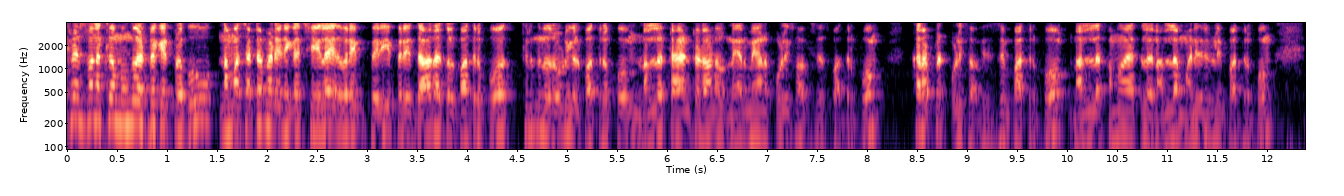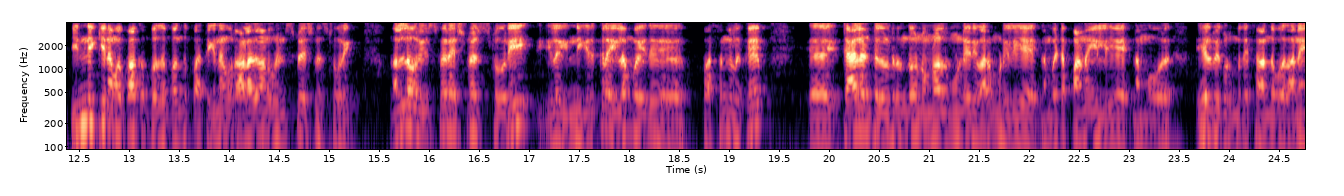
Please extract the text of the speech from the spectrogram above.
ஃப்ரெண்ட்ஸ் வணக்கம். உங்கள் அட்வொகேட் பிரபு. நம்ம சட்டமேடை நிகழ்ச்சியில் இதுவரையும் பெரிய பெரிய தாதாக்கள் பார்த்துருப்போம். திருந்தின ரவுடிகள் பார்த்துருப்போம். நல்ல டேலண்டடான ஒரு நேர்மையான போலீஸ் ஆஃபீஸர்ஸ் பார்த்துருப்போம். கரப்டட் போலீஸ் ஆஃபீஸர்ஸையும் பார்த்துருப்போம். நல்ல சமுதாயத்தில் நல்ல மனிதர்களையும் பார்த்துருப்போம். இன்னைக்கு நம்ம பார்க்க போகிறது வந்து பார்த்தீங்கன்னா ஒரு அழகான ஒரு இன்ஸ்பிரேஷனல் ஸ்டோரி நல்ல ஒரு இன்ஸ்பிரேஷனல் ஸ்டோரி இல்லை இன்னைக்கு இருக்கிற இளம் வயது பசங்களுக்கு டேலண்ட்டுகள் இருந்தும் நம்மளால் முன்னேறி வர முடியலையே நம்மகிட்ட பணம் இல்லையே நம்ம ஒரு ஏழ்மை குடும்பத்தை சார்ந்தவர் தானே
